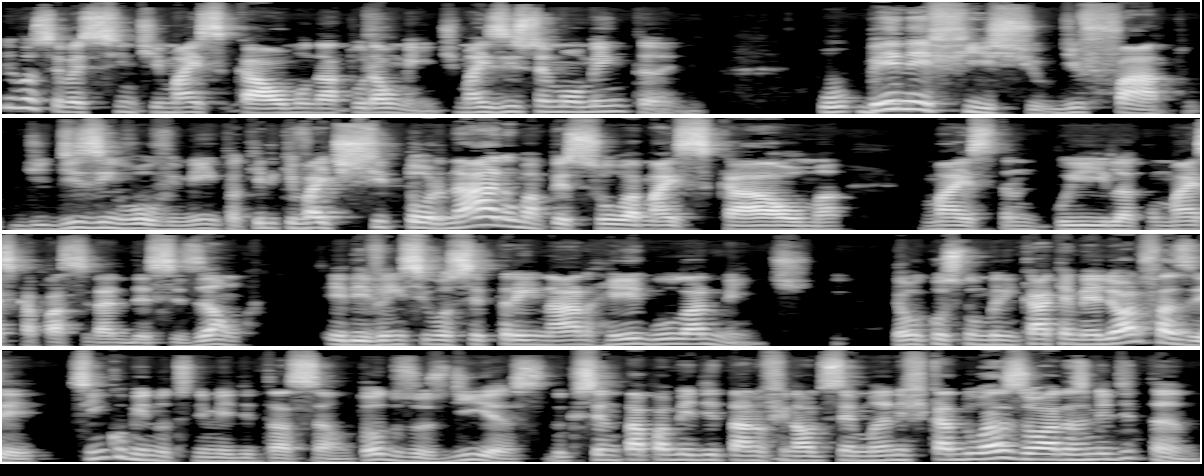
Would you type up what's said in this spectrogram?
e você vai se sentir mais calmo naturalmente, mas isso é momentâneo. O benefício, de fato, de desenvolvimento, aquele que vai se tornar uma pessoa mais calma, mais tranquila, com mais capacidade de decisão, ele vem se você treinar regularmente. Então eu costumo brincar que é melhor fazer cinco minutos de meditação todos os dias do que sentar para meditar no final de semana e ficar duas horas meditando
